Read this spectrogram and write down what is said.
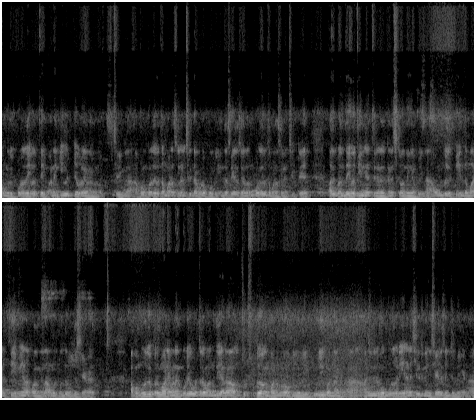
உங்களுக்கு குலதெய்வத்தை வணங்கி விட்டு இவர்களை வணங்கணும். சரிங்களா? அப்புறம் குலதெய்வத்தை மனசில் நினச்சிக்கிட்டா கூட போகும் எந்த செயல் செய்யணும் குலதெய்வத்தை மனசில் நினச்சிக்கிட்டு அதுக்கப்புறம் தெய்வத்தையும் நேற்று நினச்சிட்டு வந்தீங்க அப்படின்னா உங்களுக்கு இந்த மாதிரி தீமையான பலன்கள்லாம் உங்களுக்கு வந்து வந்து சேராது. அப்போ முருகப்பெருமானை வணங்கக்கூடிய ஒருத்தரை வந்து ஏதாவது துஷ்பிரயோகம் பண்ணணும் அப்படின்னு சொல்லி முடிவு பண்ணாங்கன்னா அனுதினமும் முருகனையே நினச்சிக்கிட்டு நீங்கள் செயல் செஞ்சுருந்தீங்கன்னா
